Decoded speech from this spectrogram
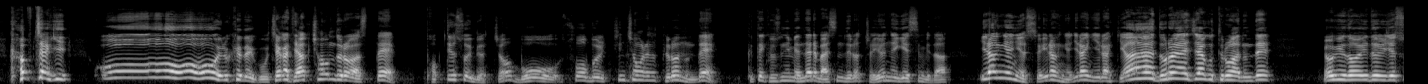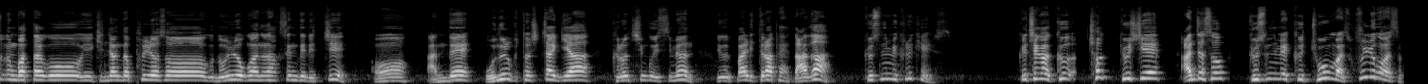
갑자기 오 이렇게 되고 제가 대학 처음 들어갔을 때 법대 수업이었죠. 뭐 수업을 신청을 해서 들었는데 그때 교수님 옛날에 말씀드렸죠. 이런 얘기 했습니다. 1학년이었어요. 1학년. 1학년 1학기. 아, 놀아야지 하고 들어왔는데 여기 너희들 이제 수능 봤다고 긴장 다 풀려서 놀려고 하는 학생들 있지? 어, 안 돼. 오늘부터 시작이야. 그런 친구 있으면 이거 빨리 드랍해. 나가. 교수님이 그렇게 했어. 그 제가 그 첫 교시에 앉아서 교수님의 그 좋은 말씀, 훌륭한 말씀.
